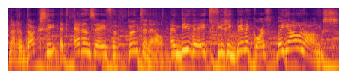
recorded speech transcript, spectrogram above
naar redactie.rn7.nl. En wie weet vlieg ik binnenkort bij jou langs.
